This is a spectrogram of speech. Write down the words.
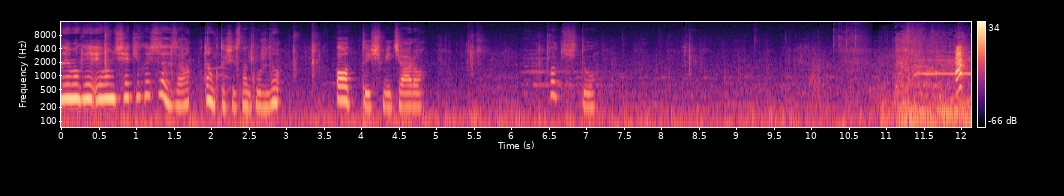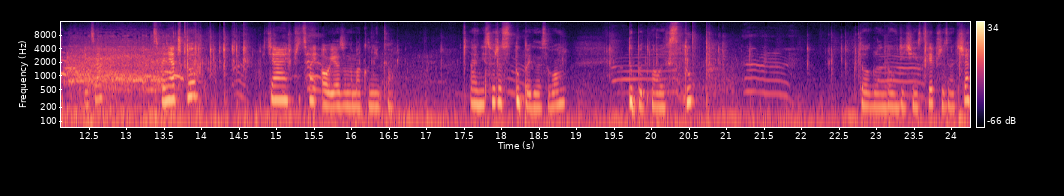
no, ja mogę, ja mam dzisiaj jakiegoś zeza. O, tam ktoś jest na górze, no. O ty śmieciaro. Chodź tu. A! I co? Cwaniaczku? Chciałaś przycwaniać... O, Jezu, ona ma konika. Ale nie słyszę stópek ze sobą. Tupet małych stóp. Kto oglądał w dzieciństwie, przyznać się?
